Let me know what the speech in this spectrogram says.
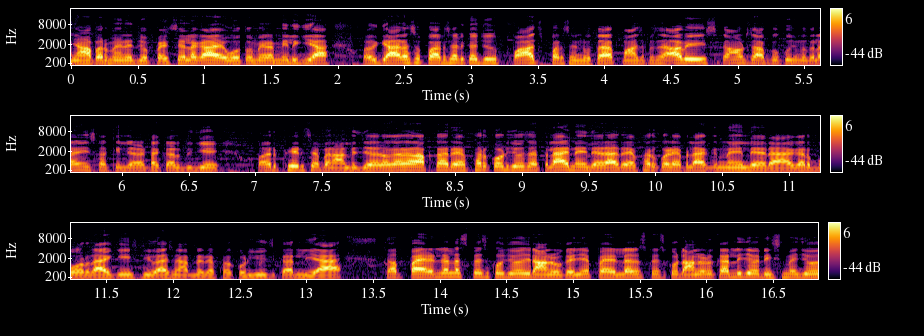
यहाँ पर मैंने जो पैसे लगाए, वो तो मेरा मिल गया। और ग्यारह सौ परसेंट का जो पाँच परसेंट होता है, पाँच परसेंट, अब इस अकाउंट से आपको कुछ मतलब नहीं, इसका क्लियर कर दीजिए और फिर से बना लीजिए। और अगर आपका रेफर कोड जो है अप्लाई नहीं ले रहा है रेफर कोड अप्लाई नहीं ले रहा है, अगर बोल रहा है कि इस डिवाइस में आपने रेफर कोड यूज़ कर लिया है तो आप पैरल स्पेस को जो है डाउनलोड करिए पैरेलल स्पेस को डाउनलोड कर लीजिए और इसमें जो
